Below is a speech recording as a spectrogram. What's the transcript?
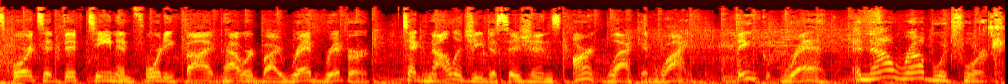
Sports at 15 and 45 powered by Red River. Technology decisions aren't black and white. Think red. And now Rob Woodfork.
